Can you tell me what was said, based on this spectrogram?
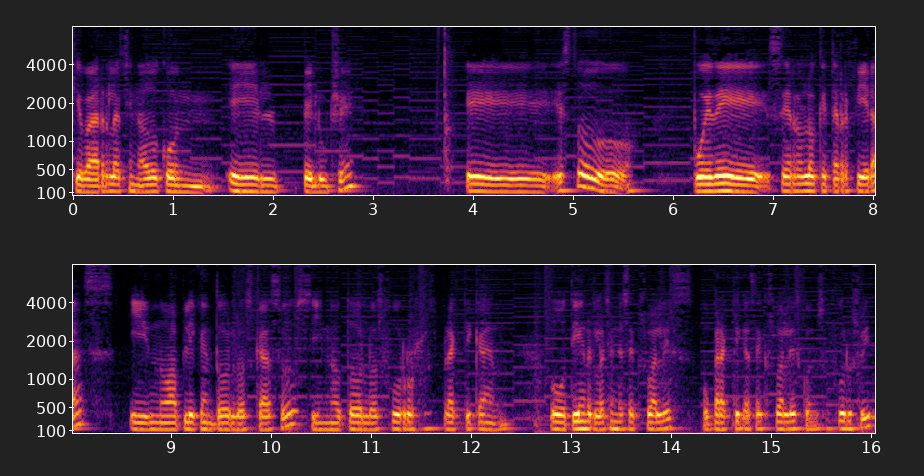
que va relacionado con el peluche. Eh, esto puede ser a lo que te refieras y no aplica en todos los casos y no todos los furros practican o tienen relaciones sexuales o prácticas sexuales con su fursuit.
